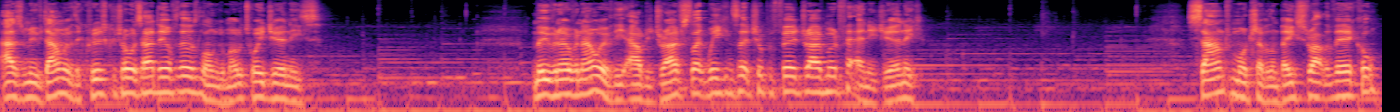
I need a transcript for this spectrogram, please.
As we move down with the cruise control is ideal for those longer motorway journeys. Moving over now with the Audi Drive Select we can select your preferred drive mode for any journey. Sound for more treble and bass throughout the vehicle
